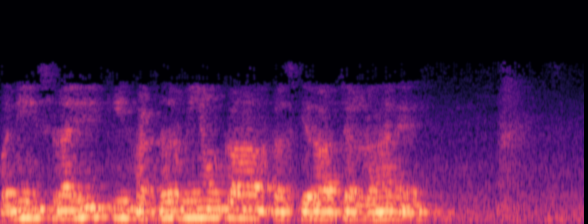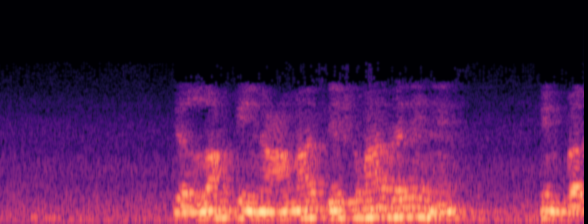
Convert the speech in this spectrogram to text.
بنی اسرائیل کی ہر دھرمیوں کا تذکرہ چل رہا ہے۔ کہ اللہ کے انعامات بے شمار رہے ہیں ان پر۔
